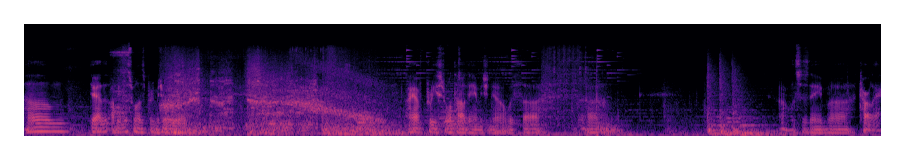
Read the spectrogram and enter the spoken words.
Um, yeah, I mean, this one's pretty much over. I have pretty strong tile damage now with, uh, um, oh, what's his name? Uh, Tarlak.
